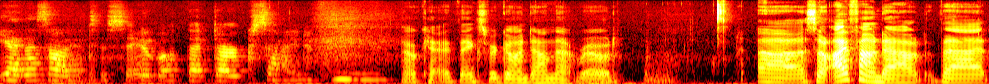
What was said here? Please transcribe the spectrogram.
yeah, that's all I have to say about that dark side. Okay, thanks for going down that road. Uh, so I found out that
